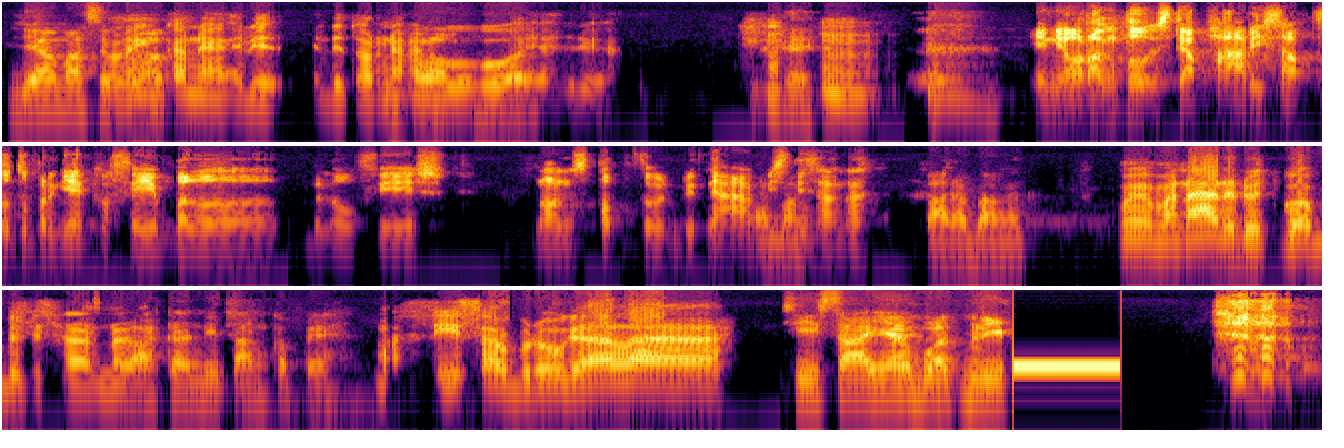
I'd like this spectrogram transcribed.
Dia masuk Paling klub kan yang edit editornya kan Gua- gue ya jadi ya. Hmm. Ini orang tuh setiap hari Sabtu tuh pergi ke Fable, Blowfish, non-stop tuh duitnya habis di sana. parah banget Weh, mana ada duit gue habis di sana. silahkan ditangkap ya Masih sisa bro, galah. sisanya buat beli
